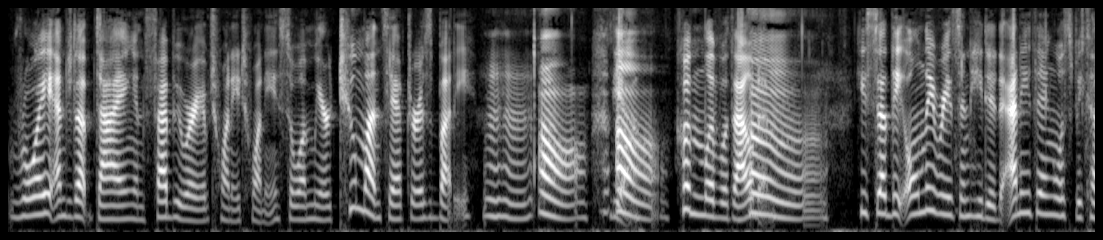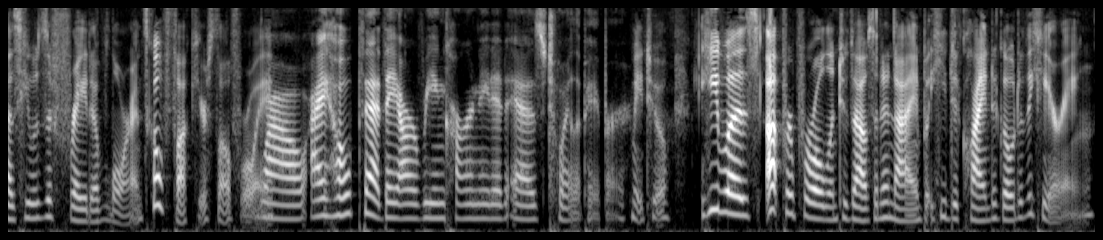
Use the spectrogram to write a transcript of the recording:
Roy ended up dying in February of 2020, so a mere two months after his buddy. Mm-hmm. Oh. Yeah. Couldn't live without him. Oh. He said the only reason he did anything was because he was afraid of Lawrence. Go fuck yourself, Roy. Wow. I hope that they are reincarnated as toilet paper. Me too. He was up for parole in 2009, but he declined to go to the hearing.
